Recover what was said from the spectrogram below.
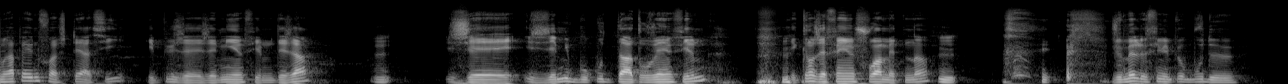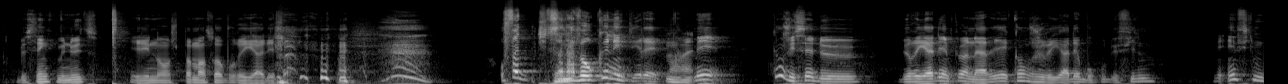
me rappelle une fois, j'étais assis et puis j'ai mis un film. Déjà, Mm. j'ai j'ai mis beaucoup de temps à trouver un film. et quand j'ai fait un choix maintenant, Mm. je mets le film et puis au bout de, de cinq minutes, il dit non, je peux pas m'asseoir pour regarder ça. au fait, ça n'avait aucun intérêt. Ouais. Mais quand j'essaie de, de regarder un peu en arrière, quand je regardais beaucoup de films, mais un film,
